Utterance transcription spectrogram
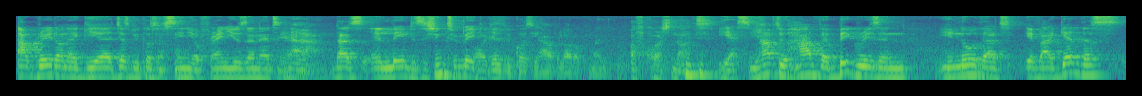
upgrade on a gear just because you've seen your friend using it Yeah. nah that's a lame decision to make Or just because you have a lot of money. of course not. yes, you have to have a big reason. You know that if I get this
